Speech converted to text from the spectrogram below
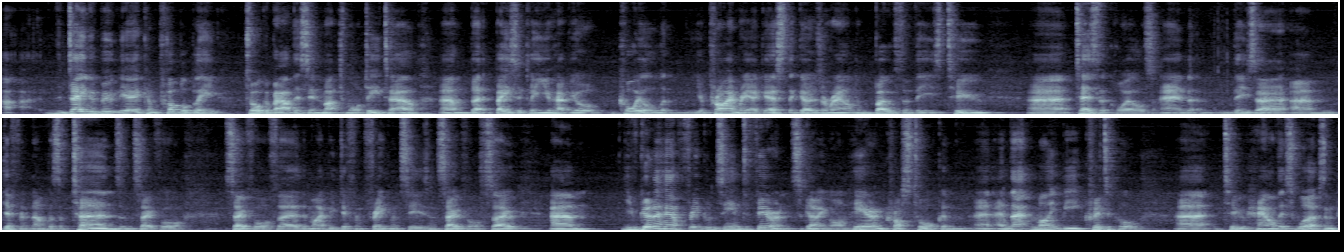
uh David Boutlier can probably talk about this in much more detail, um, but basically you have your coil, your primary, I guess, that goes around both of these two uh, Tesla coils, and these are um, different numbers of turns and so forth. So forth. Uh, there might be different frequencies and so forth. So um, you've got to have frequency interference going on here and crosstalk, and and that might be critical uh, to how this works. And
